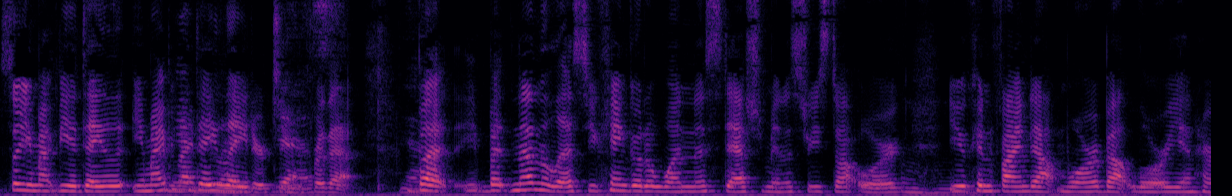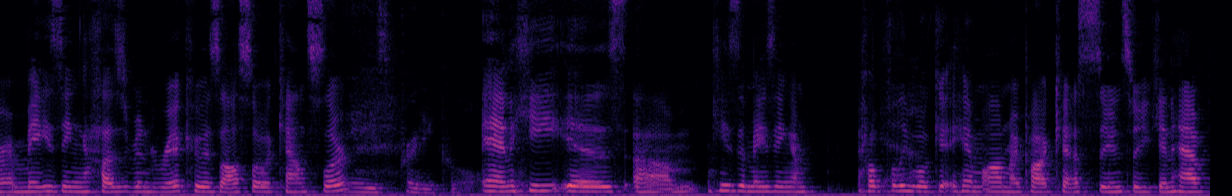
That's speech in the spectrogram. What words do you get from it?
So you might be a day you might be might a be day late. later too Yes. for that. Yeah. But but nonetheless, you can go to oneness-ministries.org. Mm-hmm. You can find out more about Lori and her amazing husband Rick, who is also a counselor, He's pretty cool. and he is um, he's amazing. I'm hopefully we'll get him on my podcast soon, so you can have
